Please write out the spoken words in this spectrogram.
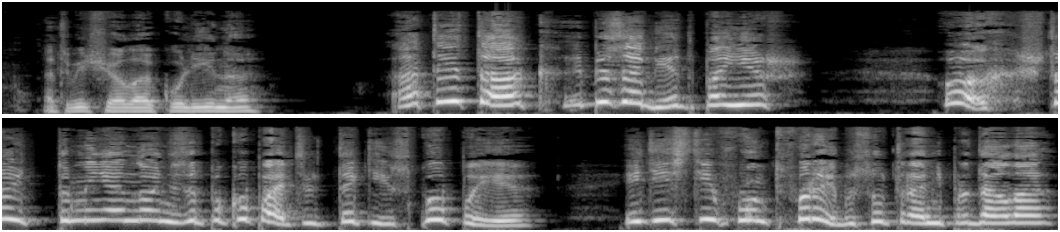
— отвечала Акулина. — А ты так, без обеда поешь. Ох, что это у меня, нонь, за покупатель такие скупые. И десяти фунтов рыбы с утра не продала.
